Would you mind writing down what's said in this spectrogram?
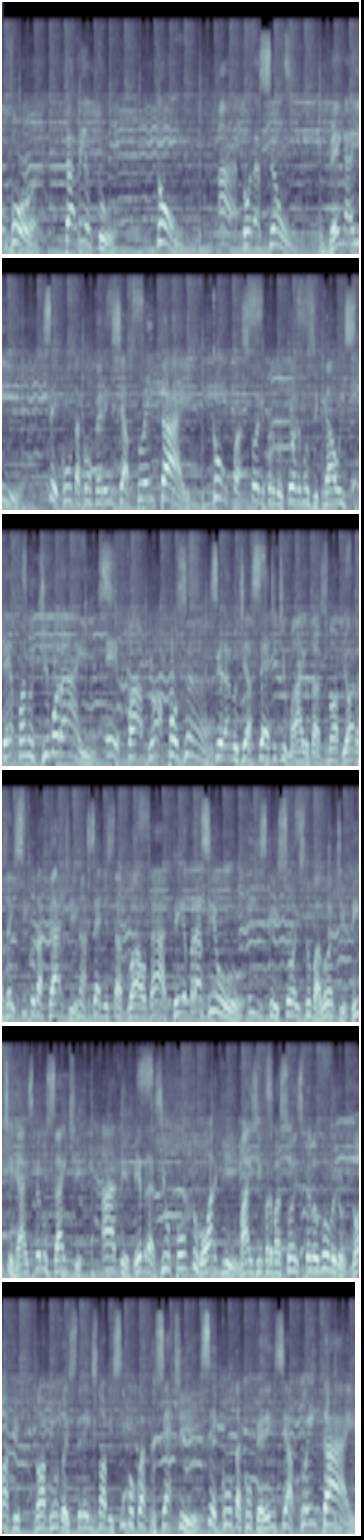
louvor, talento, dom, adoração. Vem aí, segunda conferência Playtime com o pastor e produtor musical Stefano de Moraes e Fábio Aposan. Será no dia 7 de maio, das 9 horas às 5 da tarde, na sede estadual da AD Brasil. Inscrições no valor de 20 reais pelo site adbbrasil.org. Mais informações pelo número 991239547. Segunda conferência Playtime.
